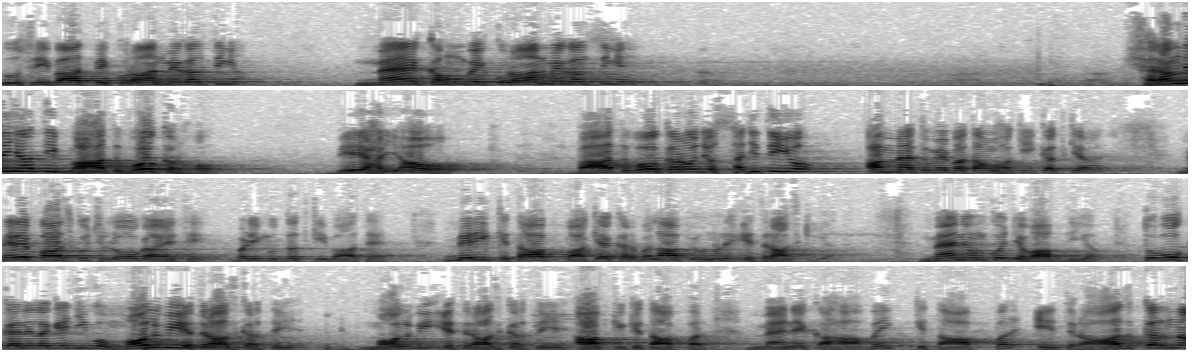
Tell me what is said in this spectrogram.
دوسری بات پہ قرآن میں غلطیاں۔ میں کہوں بھائی قرآن میں غلطی ہیں شرم نہیں آتی، بات وہ کرو بے حیا بات وہ کرو جو سجتی ہو۔ اب میں تمہیں بتاؤں حقیقت کیا ہے۔ میرے پاس کچھ لوگ آئے تھے۔ بڑی مدت کی بات ہے۔ میری کتاب واقعہ کربلا پہ انہوں نے اعتراض کیا۔ تھا میں نے ان کو جواب دیا۔ تو وہ کہنے لگے جی وہ مولوی اعتراض کرتے ہیں۔ مولوی اعتراض کرتے ہیں آپ کی کتاب پر۔ میں نے کہا، بھائی، کتاب پر اعتراض کرنا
